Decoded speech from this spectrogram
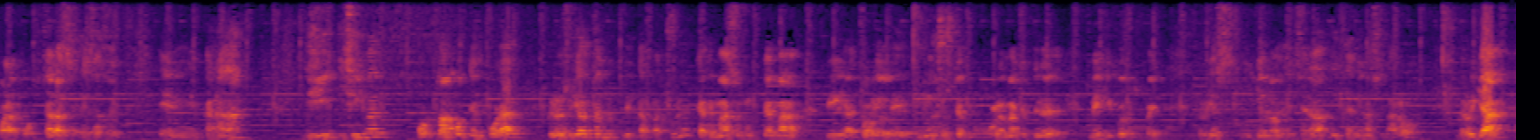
para cosechar las cerezas en, Canadá. Y, se iban por trabajo temporal, pero eso ya está de Tapachula, que además es un tema migratorio de muchos temas, problema que tiene México en su país, pero ya es lleno de Ensenada y también a Sinaloa. Pero ya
